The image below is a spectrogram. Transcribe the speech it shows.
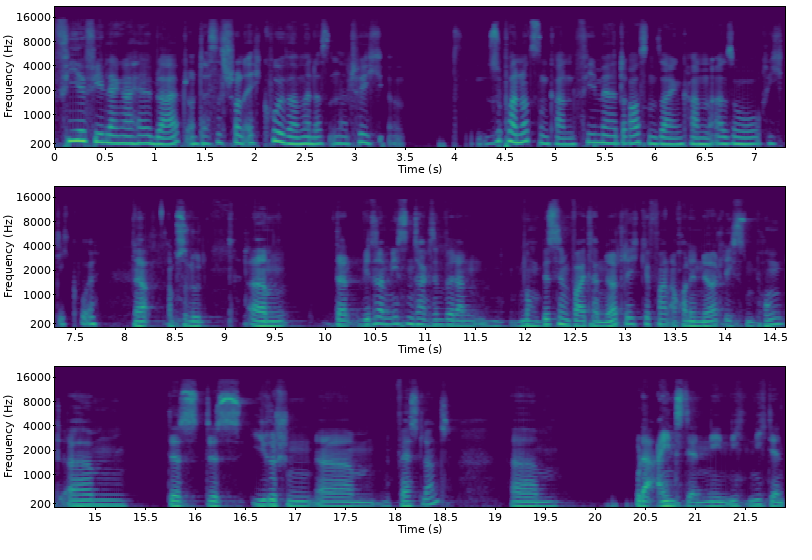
viel, viel länger hell bleibt. Und das ist schon echt cool, weil man das natürlich äh, super nutzen kann, viel mehr draußen sein kann. Also richtig cool. Ja, absolut. Ähm, dann, wir sind am nächsten Tag sind wir dann noch ein bisschen weiter nördlich gefahren, auch an den nördlichsten Punkt ähm, des, des irischen ähm, Festlands. Ähm, oder eins der, nee, nicht, nicht der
